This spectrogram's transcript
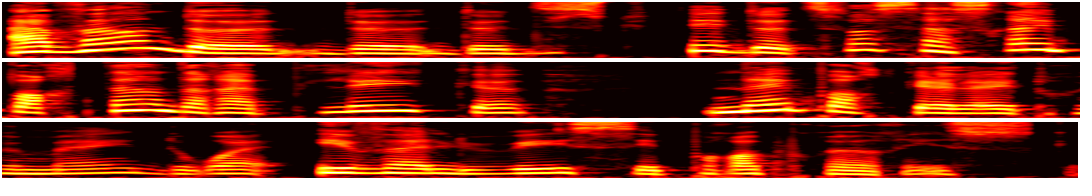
avant de, de, discuter de ça, ça serait important de rappeler que n'importe quel être humain doit évaluer ses propres risques.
